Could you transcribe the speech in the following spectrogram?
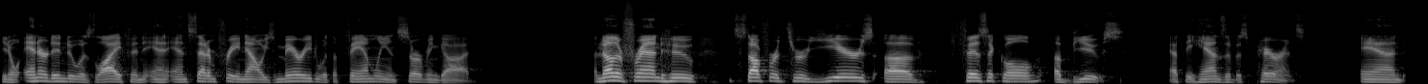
you know, entered into his life and, and, and set him free. Now he's married with a family and serving God. Another friend who suffered through years of physical abuse at the hands of his parents and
